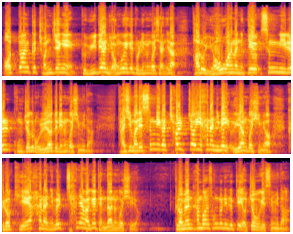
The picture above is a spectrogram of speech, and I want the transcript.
어떠한 그 전쟁의 그 위대한 영웅에게 돌리는 것이 아니라 바로 여호와 하나님께 승리를 공적을 올려드리는 것입니다. 다시 말해 승리가 철저히 하나님에 의한 것이며 그렇기에 하나님을 찬양하게 된다는 것이에요. 그러면 한번 성도님들께 여쭤보겠습니다.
